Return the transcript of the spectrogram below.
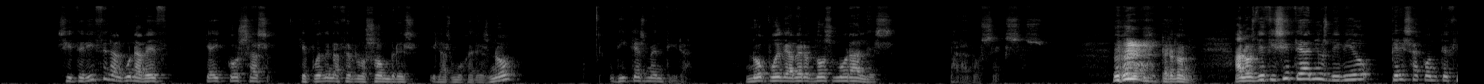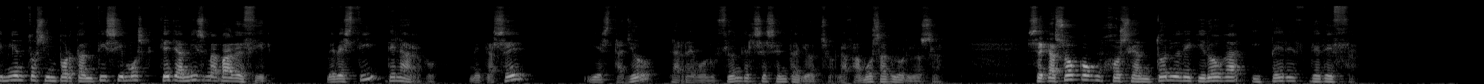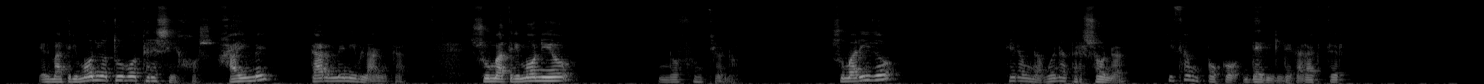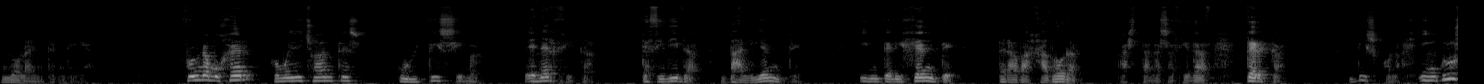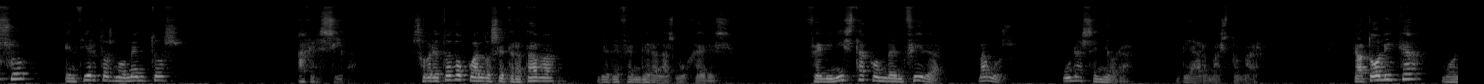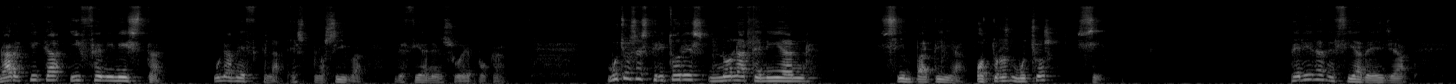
Si te dicen alguna vez que hay cosas que pueden hacer los hombres y las mujeres no, di que es mentira. No puede haber dos morales para dos sexos. Perdón. A los 17 años vivió tres acontecimientos importantísimos que ella misma va a decir. Me vestí de largo, me casé y estalló la Revolución del 68, la famosa gloriosa. Se casó con José Antonio de Quiroga y Pérez de Deza. El matrimonio tuvo tres hijos, Jaime, Carmen y Blanca. Su matrimonio no funcionó. Su marido, que era una buena persona, quizá un poco débil de carácter, no la entendía. Fue una mujer, como he dicho antes, cultísima, enérgica, decidida, valiente, inteligente, trabajadora hasta la saciedad, terca, díscola, incluso en ciertos momentos agresiva, sobre todo cuando se trataba de defender a las mujeres. Feminista convencida, vamos, una señora de armas tomar. Católica, monárquica y feminista, una mezcla explosiva, decían en su época. Muchos escritores no la tenían simpatía, otros muchos sí. Pereda decía de ella,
